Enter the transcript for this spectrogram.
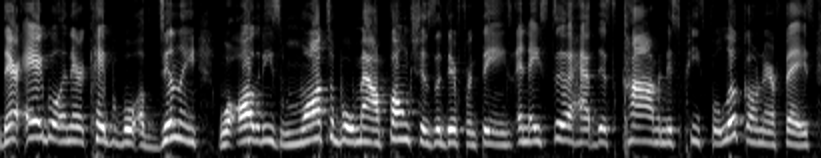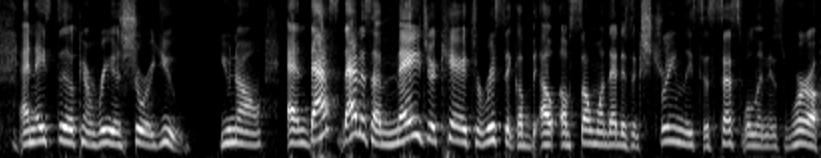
They're able and they're capable of dealing with all of these multiple malfunctions of different things. And they still have this calm and this peaceful look on their face. And they still can reassure you you know? And that's that is a major characteristic of, of, someone that is extremely successful in this world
